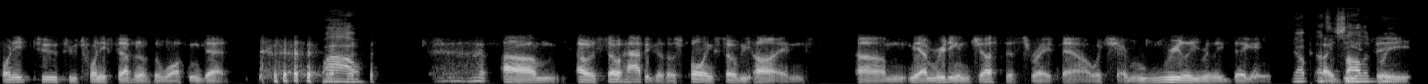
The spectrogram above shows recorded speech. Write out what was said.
22 through 27 of The Walking Dead. Wow. um, I was so happy because I was falling so behind. Um, yeah, I'm reading Injustice right now, which I'm really, really digging. Yep, that's a solid DC. read.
